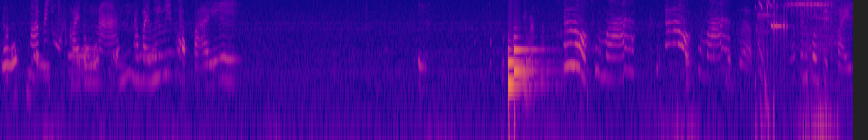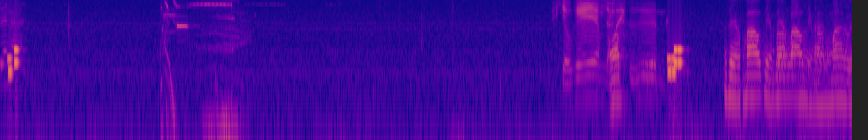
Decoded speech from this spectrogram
แล้วครูมะไปอยู่ทำไมตรงนั้นทำไมไม่วิ่งออก เขียวเข้มอยากได้คืนเสียงเบาเสียงเบาเสียงดังมากเลย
